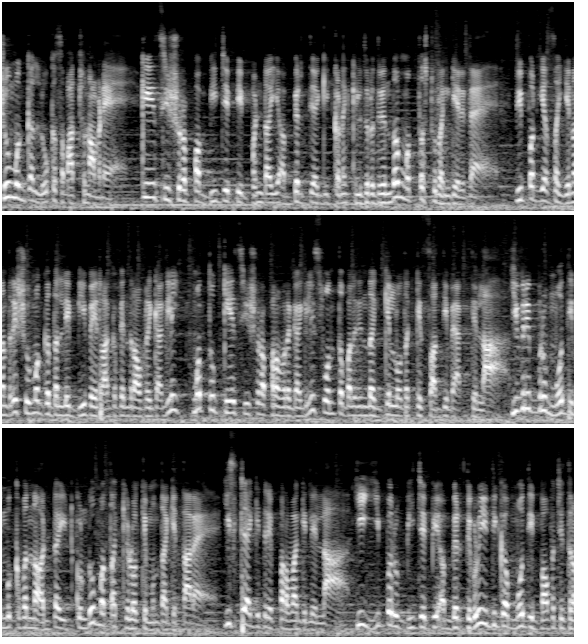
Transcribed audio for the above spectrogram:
ಶಿವಮೊಗ್ಗ ಲೋಕಸಭಾ ಚುನಾವಣೆ. ಕೆಎಸ್ ಈಶ್ವರಪ್ಪ ಬಿಜೆಪಿ ಬಂಡಾಯ ಅಭ್ಯರ್ಥಿಯಾಗಿ ಕಣಕ್ಕಿಳಿದಿರುವುದರಿಂದ ಮತ್ತಷ್ಟು ರಂಗೇರಿದೆ. ವಿಪರ್ಯಾಸ ಏನಂದ್ರೆ ಶಿವಮೊಗ್ಗದಲ್ಲಿ ಬಿವೈ ರಾಘವೇಂದ್ರ ಅವರಿಗಾಗಲಿ ಮತ್ತು ಕೆಎಸ್ ಈಶ್ವರಪ್ಪನವರಿಗಾಗಲಿ ಸ್ವಂತ ಬಲದಿಂದ ಗೆಲ್ಲೋದಕ್ಕೆ ಸಾಧ್ಯವೇ ಆಗ್ತಿಲ್ಲ. ಇವರಿಬ್ರು ಮೋದಿ ಮುಖವನ್ನ ಅಡ್ಡ ಇಟ್ಕೊಂಡು ಮತ ಕೇಳೋಕೆ ಮುಂದಾಗಿದ್ದಾರೆ. ಇಷ್ಟೇ ಆಗಿದ್ರೆ ಪರವಾಗಿರ್ಲಿಲ್ಲ. ಈ ಇಬ್ಬರು ಬಿಜೆಪಿ ಅಭ್ಯರ್ಥಿಗಳು ಇದೀಗ ಮೋದಿ ಭಾವಚಿತ್ರ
